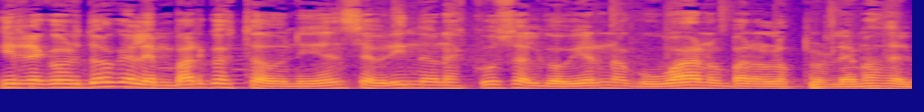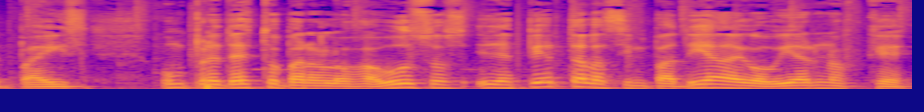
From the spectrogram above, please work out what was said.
y recordó que el embargo estadounidense brinda una excusa al gobierno cubano para los problemas del país, un pretexto para los abusos y despierta la simpatía de gobiernos que,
